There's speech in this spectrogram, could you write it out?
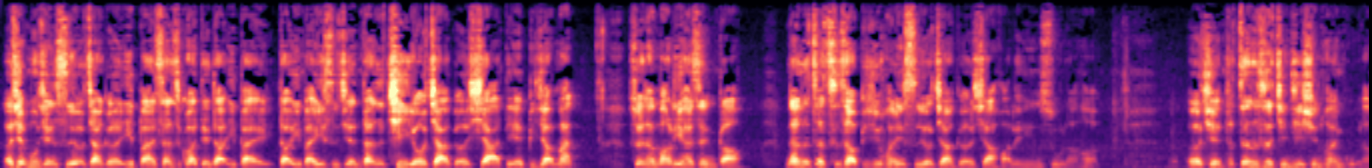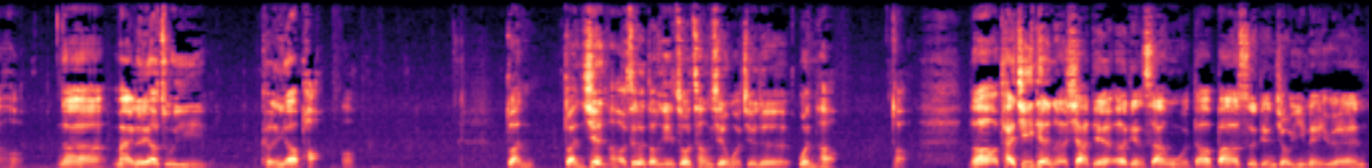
而且目前石油价格一百三十块跌到一百到一百一十间，但是汽油价格下跌比较慢，所以它毛利还是很高。然而这迟早必须反映石油价格下滑的因素了哈。而且它真的是景气循环股了哈。那买了要注意，可能要跑哦。短短线好，这个东西做长线，我觉得问号。好，然后台积电呢下跌二点三五到八十四点九一美元。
